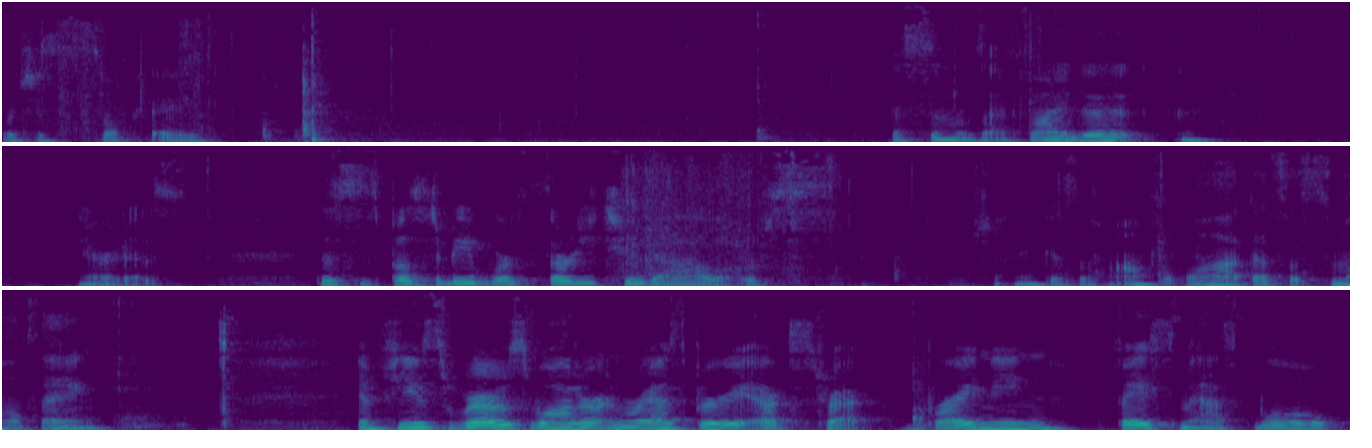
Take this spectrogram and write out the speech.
Which is okay. As soon as I find it. Here it is. This is supposed to be worth $32, which I think is an awful lot. That's a small thing. Infused rose water and raspberry extract. Brightening face mask will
